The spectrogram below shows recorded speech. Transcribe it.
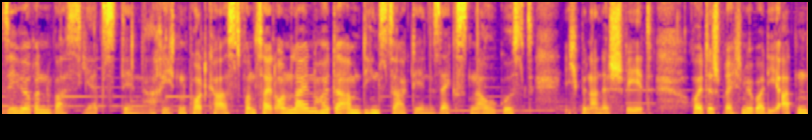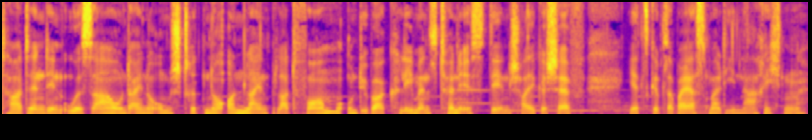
Sie hören Was jetzt, den Nachrichtenpodcast von Zeit Online, heute am Dienstag, den 6. August. Ich bin Anne Schwedt. Heute sprechen wir über die Attentate in den USA und eine umstrittene Online-Plattform und über Clemens Tönnies, den Schalke-Chef. Jetzt gibt's aber erstmal die Nachrichten.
